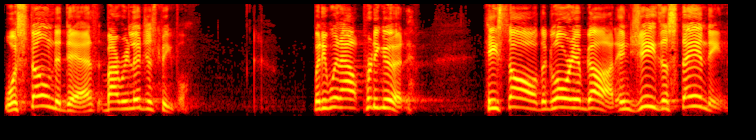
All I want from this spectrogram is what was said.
was stoned to death by religious people. but he went out pretty good. He saw the glory of God and Jesus standing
